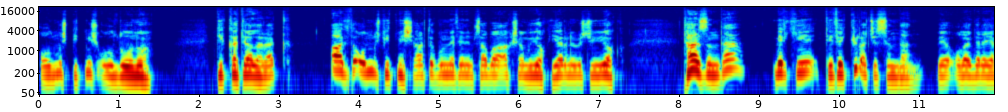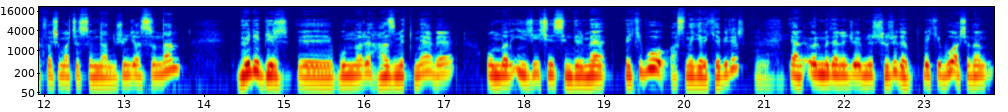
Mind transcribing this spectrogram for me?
olmuş bitmiş olduğunu dikkate alarak adeta olmuş bitmiş artık bunun efendim sabah akşamı yok yarın öbürsü gün yok tarzında belki tefekkür açısından ve olaylara yaklaşım açısından düşünce açısından böyle bir e, bunları hazmetme ve onları iyice içine sindirme belki bu aslında gerekebilir. Evet. Yani ölmeden önce ölümün sözü de belki bu açıdan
